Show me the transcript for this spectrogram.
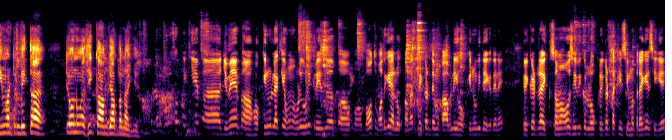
ਇਵੈਂਟ ਲਿੱਤਾ ਹੈ ਤੇ ਉਹਨੂੰ ਅਸੀਂ ਕਾਮਯਾਬ ਬਣਾਈਏ। ਦੇਖੀਏ ਜਿਵੇਂ ਅ, ਹਾਕੀ ਨੂੰ ਲੈ ਕੇ ਹੁਣ ਹੌਲੀ ਹੌਲੀ ਕ੍ਰੇਜ਼ ਬਹੁਤ ਵੱਧ ਗਿਆ ਲੋਕਾਂ ਦਾ। ਕ੍ਰਿਕਟ ਦੇ ਮੁਕਾਬਲੇ ਹਾਕੀ ਨੂੰ ਵੀ ਦੇਖਦੇ ਨੇ। ਕ੍ਰਿਕਟ ਦਾ ਇੱਕ ਸਮਾਂ ਉਹ ਸੀ ਵੀ ਲੋਕ ਕ੍ਰਿਕਟ ਤੱਕ ਹੀ ਸੀਮਤ ਰਹਿ ਗਏ ਸੀਗੇ।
